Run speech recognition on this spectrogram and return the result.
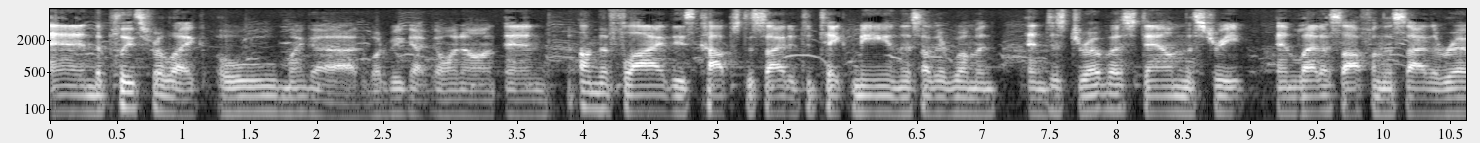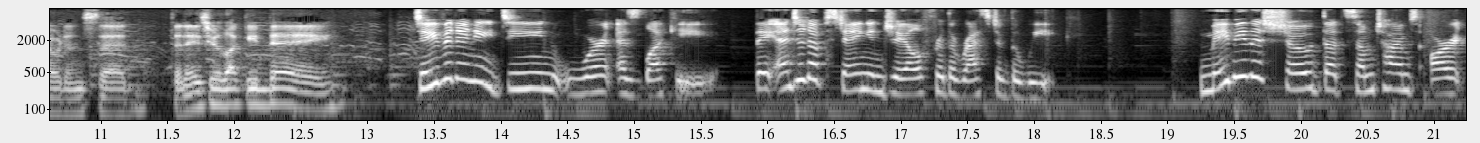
And the police were like, oh my God, what do we got going on? And on the fly, these cops decided to take me and this other woman and just drove us down the street and let us off on the side of the road and said, today's your lucky day. David and Nadine weren't as lucky. They ended up staying in jail for the rest of the week. Maybe this showed that sometimes art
